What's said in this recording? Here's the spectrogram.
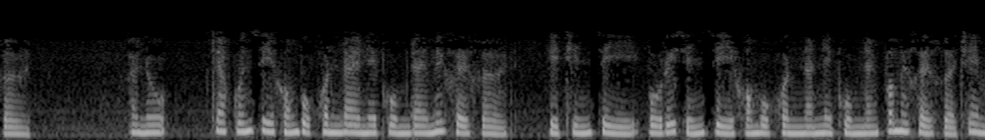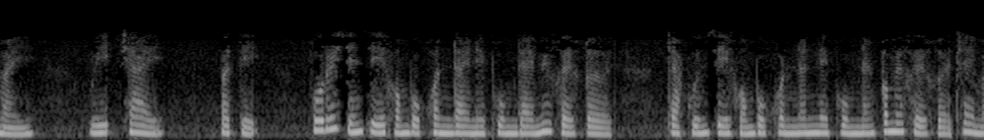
เกิด อนุจากขุนศีของบุคคลใดในภูมิใดไม่เคยเกิด อิทินสีปุริสินสีของบุคคลนั้นในภูมินั้นก็ไม่เคยเกิดใช่ไหม วิ ใช่ ปฏิ ปุริสินสีของบุคคลใดในภูมิใดไม่เคยเกิด จากขุนศีของบุคคลนั้นในภูมินั้นก็ไม่เคยเกิดใช่ไหม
